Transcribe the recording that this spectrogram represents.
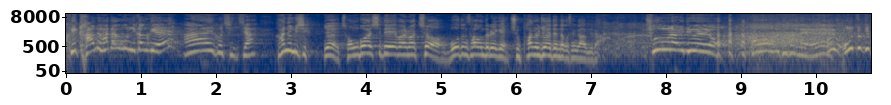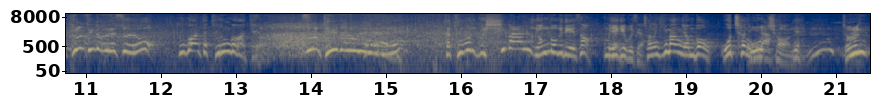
그게 가능하다고 봅니까, 그게? 아이고, 진짜. 한현미 씨. 예, 정보화 시대에 발맞춰 모든 사원들에게 주판을 줘야 된다고 생각합니다. 좋은 아이디어예요. 아, 대단해. 아니 어떻게 그런 생각을 했어요? 누구한테 들은 것 같아요. 이 사람 대단하네. 자, 두 분 그 희망 연봉에 대해서 한번 얘기해 보세요. 저는 희망 연봉 5천입니다. 5천. 예. 저는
